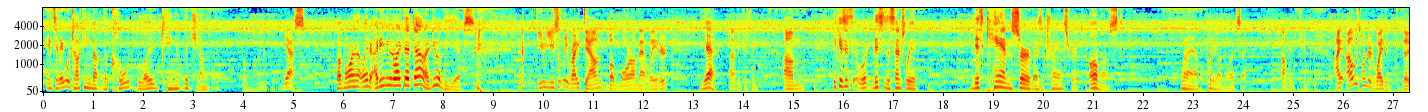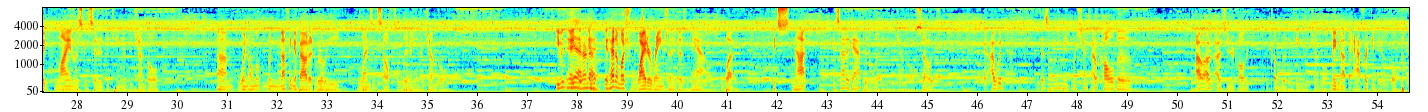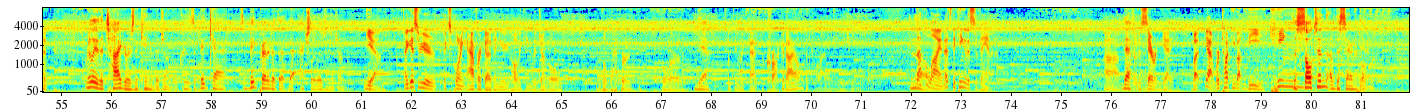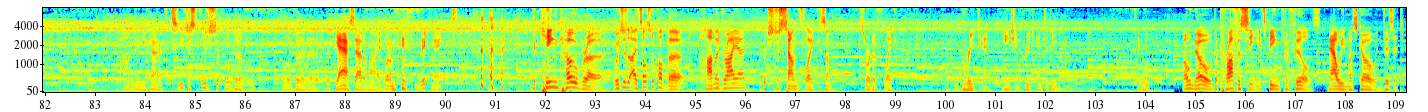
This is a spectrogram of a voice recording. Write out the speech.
And today we're talking about the cold blooded king of the jungle. But more on that later. Yes. But more on that later. I didn't even write that down. I do have the yips. Do you usually write down, but more on that later? yeah. Ah, interesting. Um, because it's this is essentially a this can serve as a transcript almost when I uh, put it on the website. Oh, interesting. I, I always wondered why the the lion was considered the king of the jungle. Um, when almost when nothing about it really lends itself to living in the jungle. Even Yeah, it, I don't know. It, it had a much wider range than it does now, but it's not it's not adapted to living in the jungle. So it's, I would it doesn't really make much sense. I would call the I, I would, I would sooner call the, the cobra the king of the jungle. Maybe not the African jungle, but Really, the tiger is the king of the jungle because it's a big cat. It's a big predator that, that actually lives in the jungle. Yeah. I guess if you're exploring Africa, then you call the king of the jungle the leopard or Yeah. something like that. A crocodile? I'd call that the king of the jungle. but- No. Not the lion. That's the king of the savannah. Um, Or the Serengeti. But yeah, we're talking about the king. The Sultan of the Serengeti. Oh man, you kind of you just you just took a little bit of a little bit of the, the gas out of my one of my nicknames. the king cobra, which is it's also called the hamadryad, which just sounds like some sort of like Greek ancient Greek entity. It's like, "Wh- oh no, the prophecy, it's being fulfilled. Now we must go and visit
